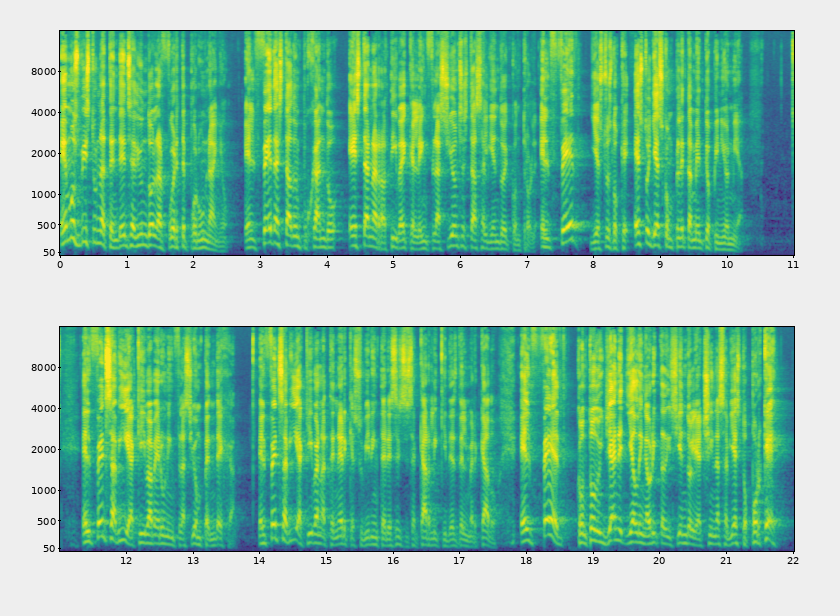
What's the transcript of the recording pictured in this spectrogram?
Hemos visto una tendencia de un dólar fuerte por un año. El Fed ha estado empujando esta narrativa de que la inflación se está saliendo de control. El Fed, y esto es lo que, esto ya es completamente opinión mía. El Fed sabía que iba a haber una inflación pendeja. El Fed sabía que iban a tener que subir intereses y sacar liquidez del mercado. El Fed, con todo y Janet Yellen ahorita diciéndole a China, sabía esto. ¿Por qué?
